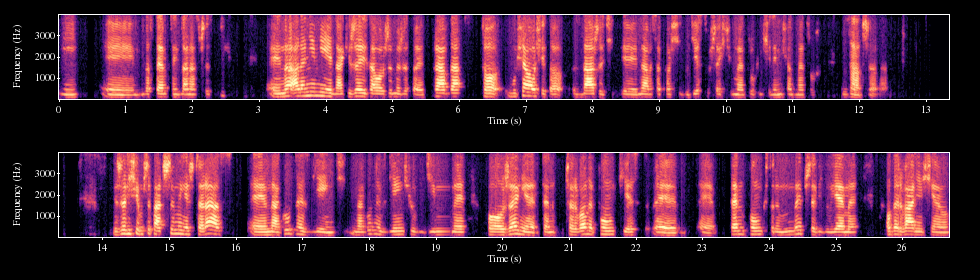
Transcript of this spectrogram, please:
i e, dostępnych dla nas wszystkich. E, No ale niemniej jednak, jeżeli założymy, że to jest prawda, to musiało się to zdarzyć e, na wysokości 26 metrów i 70 metrów za drzewem. Jeżeli się przypatrzymy jeszcze raz e, na górne zdjęcie, na górnym zdjęciu widzimy położenie, ten czerwony punkt jest e, e, ten punkt, którym my przewidujemy oderwanie się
